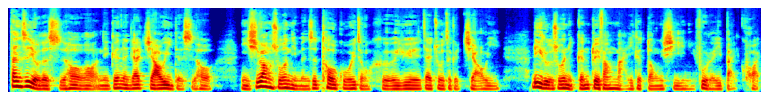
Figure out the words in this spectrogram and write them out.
但是有的时候哦，你跟人家交易的时候，你希望说你们是透过一种合约在做这个交易。例如说，你跟对方买一个东西，你付了一百块，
